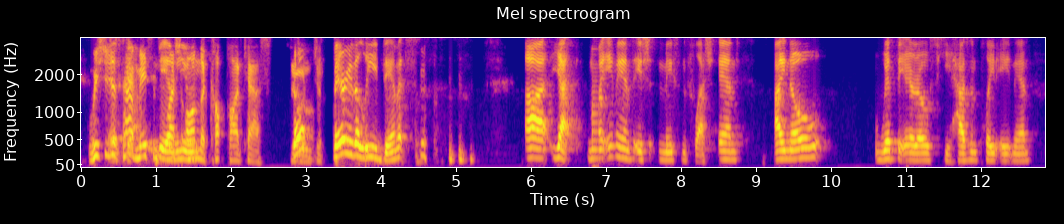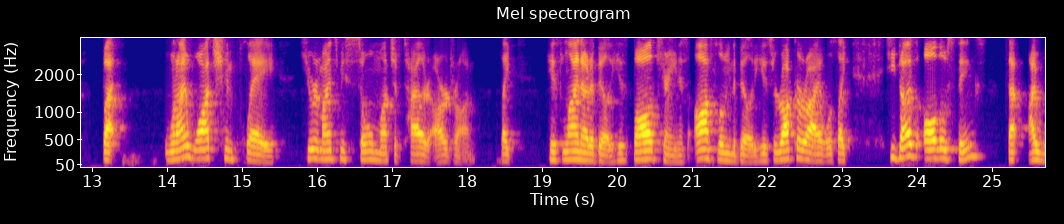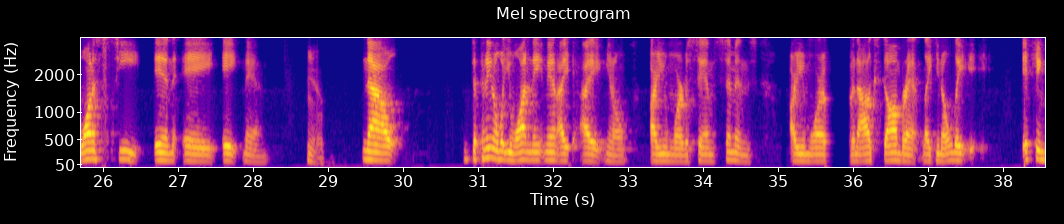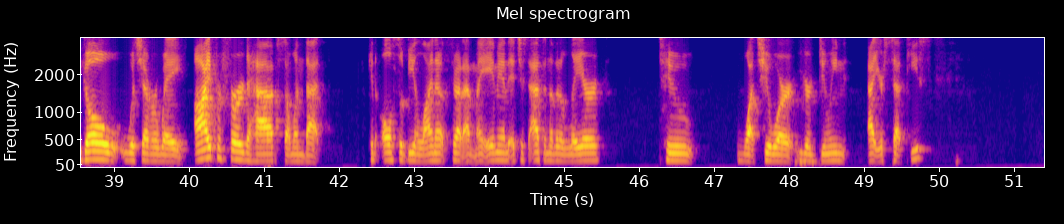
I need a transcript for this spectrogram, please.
We should just Okay. have Mason Damn Flesch on the co- podcast. Nope. Just Bury the lead, damn it. uh yeah, my eight man's Mason Flesch. And I know with the arrows, he hasn't played eight man, but when I watch him play, he reminds me so much of Tyler Ardron. Like his line out ability, his ball carrying, his offloading ability, his rock arrivals. Like he does all those things that I want to see in a eight man. Yeah. Now, depending on what you want in eight man, I, I, you know, are you more of a Sam Simmonds? Are you more of an Alex Dombrandt? Like, you know, like it- can go whichever way. I prefer to have someone that can also be a lineout threat at my A man. It just adds another layer to what you're you're doing at your set piece.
